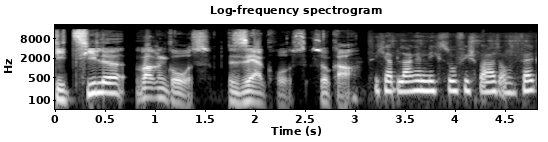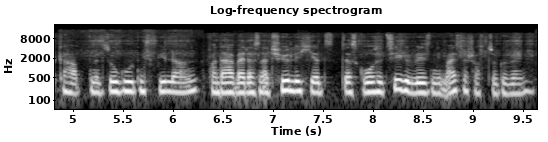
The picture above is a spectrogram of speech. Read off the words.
Die Ziele waren groß, sehr groß sogar. Ich habe lange nicht so viel Spaß auf dem Feld gehabt mit so guten Spielern. Von daher wäre das natürlich jetzt das große Ziel gewesen, die Meisterschaft zu gewinnen.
